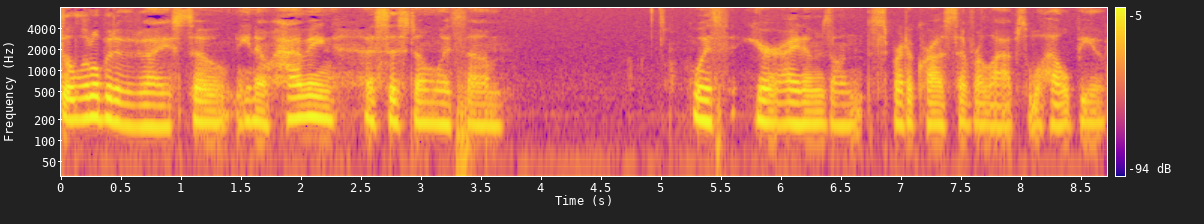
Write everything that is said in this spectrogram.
a little bit of advice. So you know, having a system with um, with your items on spread across several apps will help you,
